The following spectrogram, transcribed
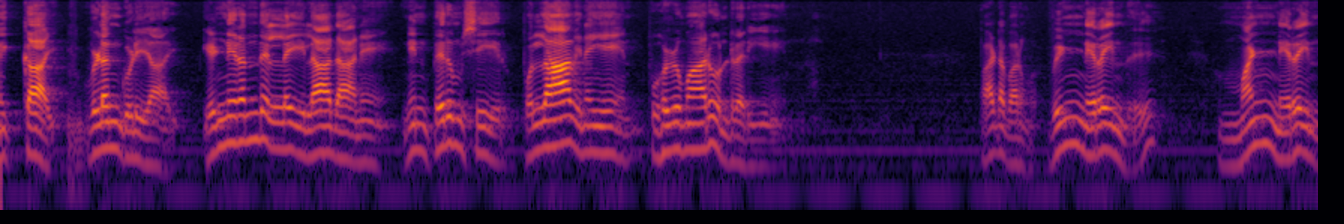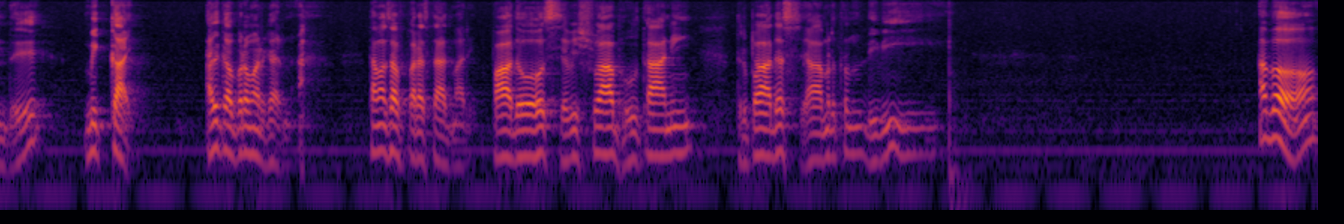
மிக்காய் விளங்குழியாய் எண்ணிறந்த எல்லை இலாதானே நின் பெரும் சீர் பொல்லா வினையேன் புகழுமாறு ஒன்றறியேன். பாட்டை பாருங்கள் விண் நிறைந்து மண் நிறைந்து மிக்காய். அதுக்கப்புறமா இருக்காருண்ணா தமசப் பரஸ்தாத் மாதிரி. பாதோஸ்ய விஸ்வா பூதானி திரிபாதஸ்யாமிருதம் திவி. அப்போது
